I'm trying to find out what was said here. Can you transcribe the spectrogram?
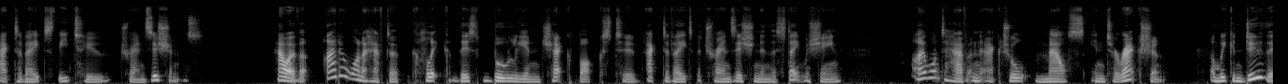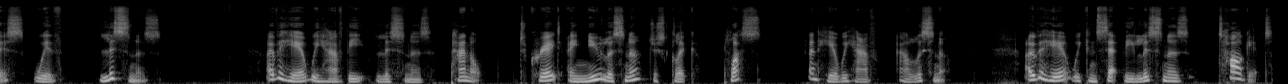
activates the two transitions. However, I don't want to have to click this Boolean checkbox to activate a transition in the state machine. I want to have an actual mouse interaction, and we can do this with listeners. Over here we have the listeners panel. To create a new listener, just click plus, and here we have our listener. Over here we can set the listener's target.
